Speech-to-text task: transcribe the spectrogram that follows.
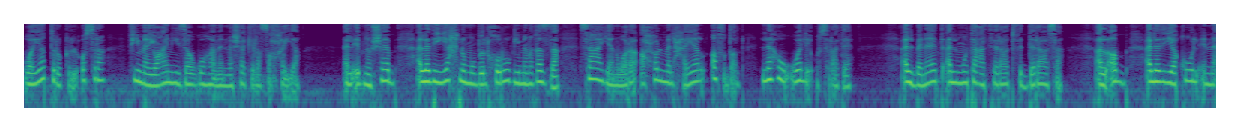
ويترك الأسرة فيما يعاني زوجها من مشاكل صحية. الابن الشاب الذي يحلم بالخروج من غزة سعيا وراء حلم الحياة الأفضل له ولأسرته. البنات المتعثرات في الدراسة. الأب الذي يقول إن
